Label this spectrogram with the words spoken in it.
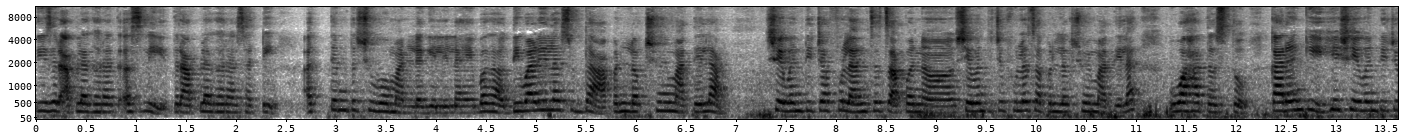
ती जर आपल्या घरात असली तर आपल्या घरासाठी अत्यंत शुभ मानलं गेलेलं आहे. बघा दिवाळीला सुद्धा आपण लक्ष्मी मातेला शेवंतीच्या फुलांचंच आपण शेवंतीचे फुलंच आपण लक्ष्मी मातेला वाहत असतो. कारण की हे शेवंतीचे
